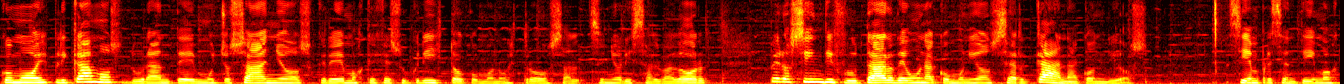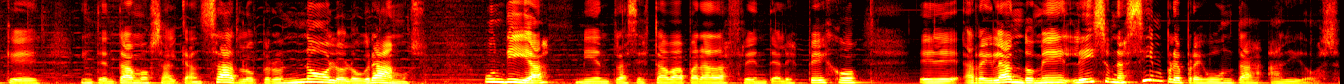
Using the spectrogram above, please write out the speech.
Como explicamos durante muchos años, creemos que Jesucristo como nuestro Señor y Salvador pero sin disfrutar de una comunión cercana con Dios. Siempre sentimos que intentamos alcanzarlo, pero no lo logramos. Un día, mientras estaba parada frente al espejo, eh, arreglándome, le hice una simple pregunta a Dios.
